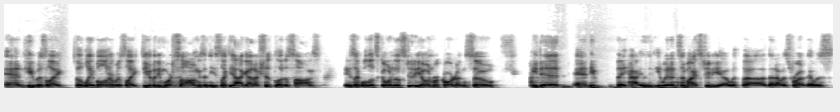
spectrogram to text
And he was like, the label owner was like, "Do you have any more songs?" And he's like, "Yeah, I got a shitload of songs." He's like, "Well, let's go into the studio and record them." So he did, and he they he went into my studio with uh, that I was that was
